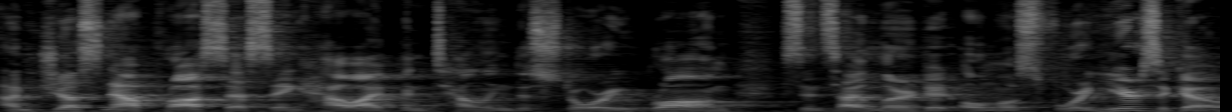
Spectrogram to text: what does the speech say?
I'm just now processing how I've been telling the story wrong since I learned it almost four years ago.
